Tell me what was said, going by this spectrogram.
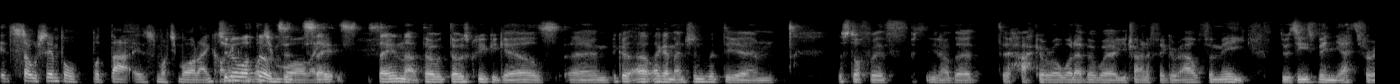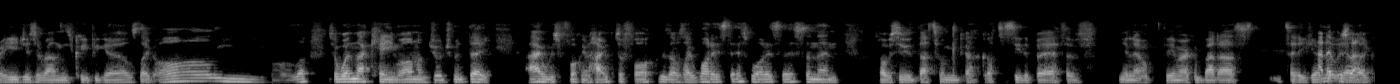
it's so simple, but that is much more iconic. Do you know what though? more, say, like, saying that those, those creepy girls, um, because uh, like I mentioned with the um, the stuff with you know the the hacker or whatever, where you're trying to figure it out. For me, there was these vignettes for ages around these creepy girls, like all evil. So when that came on on Judgment Day, I was fucking hyped to fuck because I was like, what is this? What is this? And then obviously that's when we got, got to see the birth of you know the American Badass Taker. and it was yeah, like,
